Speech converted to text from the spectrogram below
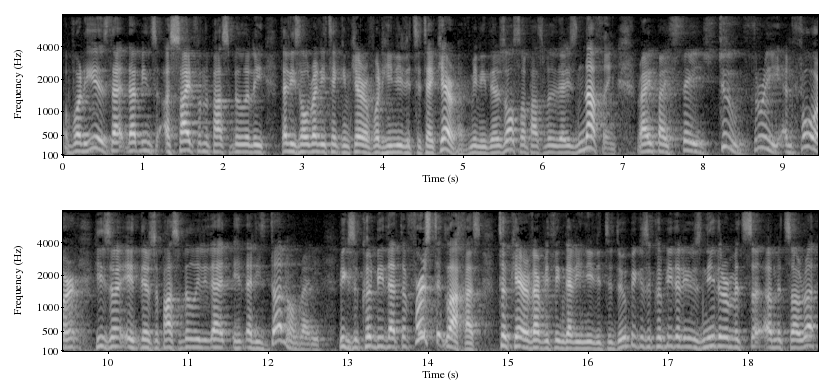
of what he is, that, that means aside from the possibility that he's already taken care of what he needed to take care of, meaning there's also a possibility that he's nothing, right? By stage two, three, and four, he's a, it, there's a possibility that, that he's done already, because it could be that the first Tiglachas took care of everything that he needed to do, because it could be that he was neither a, mitzvah, a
